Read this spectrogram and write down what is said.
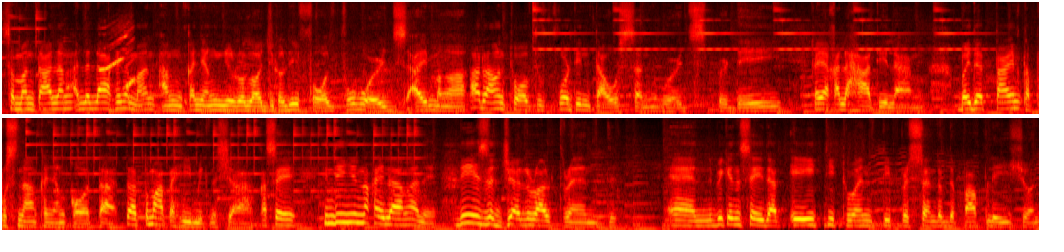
Samantalang ang lalaki naman, ang kanyang neurological default for words ay mga around 12 to 14,000 words per day. Kaya kalahati lang. By that time, tapos na ang kanyang kota. Ta- Tumatahimik na siya. Kasi hindi niyo na kailangan eh. This is a general trend. And we can say that 80-20% of the population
